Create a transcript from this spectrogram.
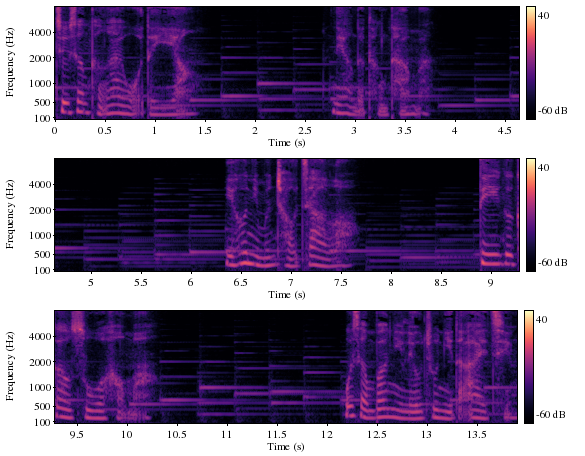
就像疼爱我的一样，那样的疼他们。以后你们吵架了，第一个告诉我好吗？我想帮你留住你的爱情，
